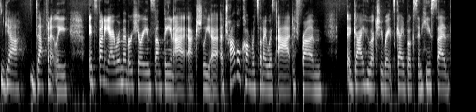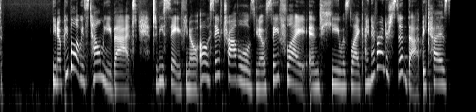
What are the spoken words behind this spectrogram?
Yeah, definitely. It's funny. I remember hearing something at actually a, a, travel conference that I was at from a guy who actually writes guidebooks, and he said, you know, people always tell me that to be safe, you know, oh, safe travels, you know, safe flight. And he was like, I never understood that because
